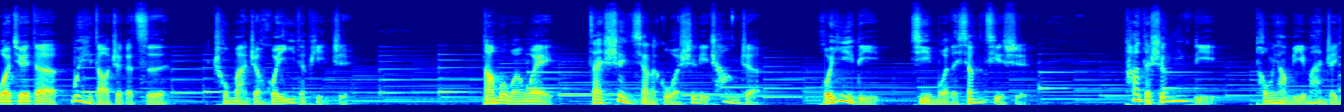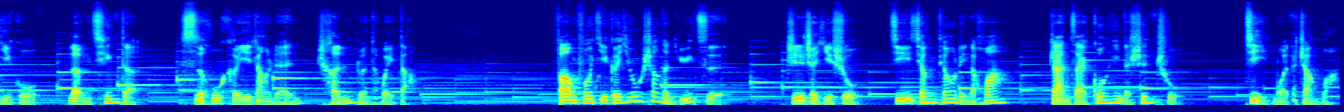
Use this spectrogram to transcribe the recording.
我觉得“味道”这个词，充满着回忆的品质。当莫文蔚在盛夏的果实里唱着“回忆里寂寞的香气”时，她的声音里同样弥漫着一股冷清的、似乎可以让人沉沦的味道，仿佛一个忧伤的女子，执着一束即将凋零的花，站在光阴的深处，寂寞的张望。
